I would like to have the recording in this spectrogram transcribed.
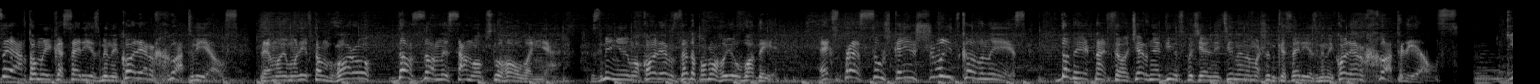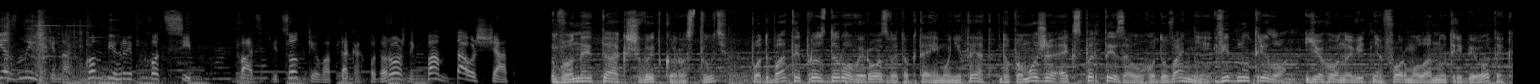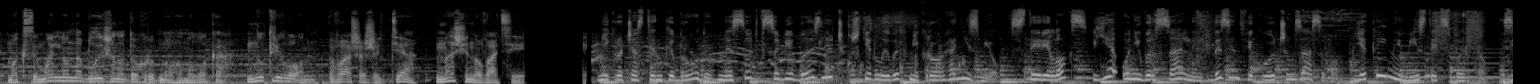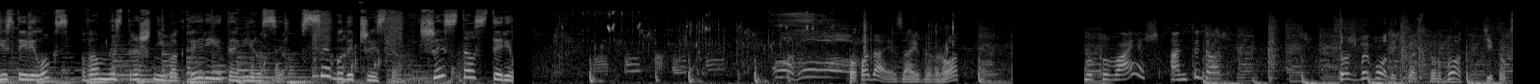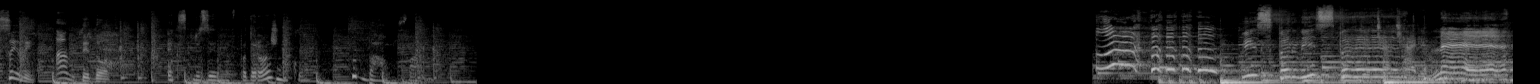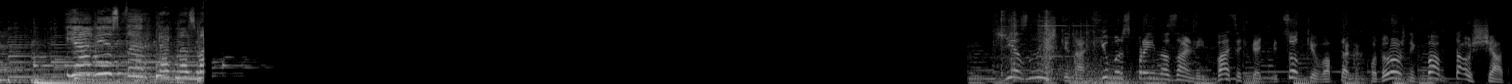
Це автомийка серії зміни колір Hot Wheels. Прямуємо ліфтом вгору до зони самообслуговування. Змінюємо колір за допомогою води. Експрес-сушка і швидко вниз. До 19 червня діють спеціальні ціни на машинки серії зміни колір Hot Wheels. Є знижки на комбігрип Hot Sip 20% в аптеках подорожник, бам та ощад. Вони так швидко ростуть. Подбати про здоровий розвиток та імунітет допоможе експертиза у годуванні від Нутрілон. Його новітня формула Нутрібіотик максимально наближена до грудного молока. Нутрілон ваше життя, наші новації. Мікрочастинки бруду несуть в собі безліч шкідливих мікроорганізмів. Стерілокс є універсальним дезінфікуючим засобом, який не містить спирту. Зі стерілокс вам не страшні бактерії та віруси. Все буде чисто. Чисто стерілокс. Попадає зайве в рот, Випиваєш антидот. тож виводить без турбот ті токсини, антидот. Ексклюзивно в подорожнику від Баумфарм. Віспер, віспер. Чарівне. Я віспер. Як назвати? Є знижки на Humor спрей назальний 25% в аптеках подорожник, бам та ощад.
